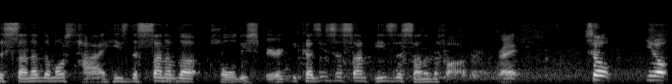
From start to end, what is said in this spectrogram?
the Son of the Most High. He's the Son of the Holy Spirit because he's the Son. He's the Son of the Father, right? So, you know,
